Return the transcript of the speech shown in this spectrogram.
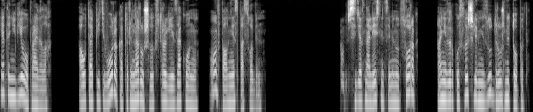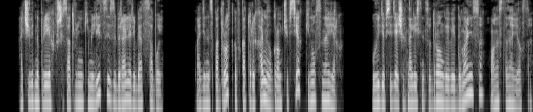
Это не в его правилах. А утопить вора, который нарушил их строгие законы, он вполне способен. Сидев на лестнице минут сорок, они вдруг услышали внизу дружный топот. Очевидно, приехавшие сотрудники милиции забирали ребят с собой. Один из подростков, который хамил громче всех, кинулся наверх. Увидев сидящих на лестнице Дронга и Вейдеманиса, он остановился.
